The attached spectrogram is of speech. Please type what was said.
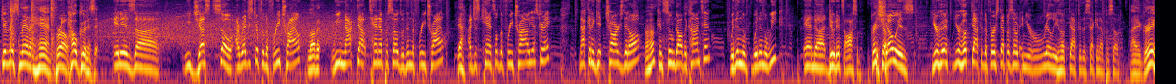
Give this man a hand, Bro. How good is it? It is uh we just so I registered for the free trial. Love it. We knocked out 10 episodes within the free trial. Yeah. I just canceled the free trial yesterday. Not going to get charged at all. Uh-huh. Consumed all the content within the within the week. And uh dude, it's awesome. Great the show. show is you're hook, you're hooked after the first episode and you're really hooked after the second episode. I agree.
